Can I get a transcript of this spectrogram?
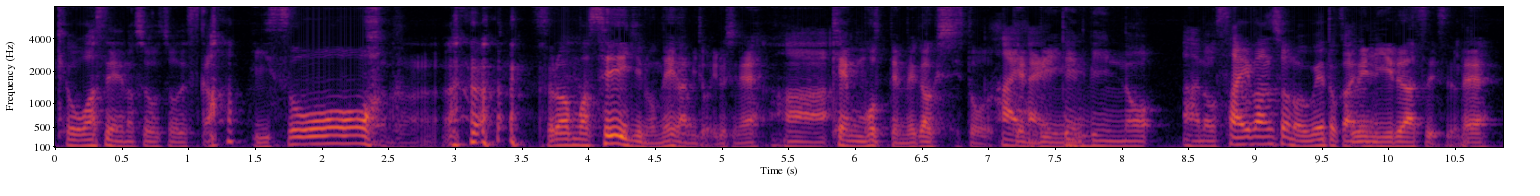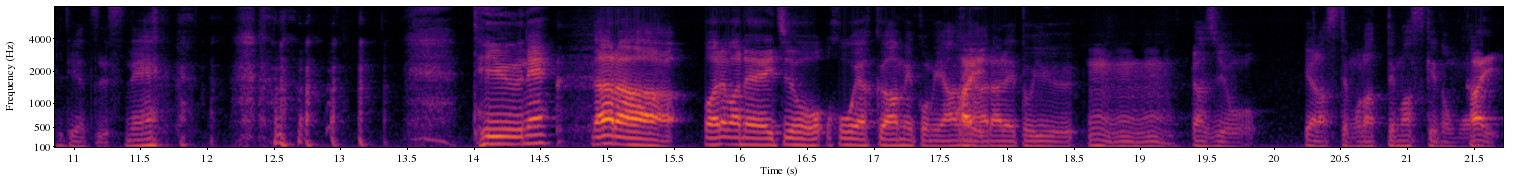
共和制の象徴ですか、ーいそう。うん。それはまあ正義の女神とかいるしね。剣持って目隠しとはいはい。天天秤秤のあの裁判所の上とかに上にいるやつですよね。いるやつですね。っていうね。だから我々一応翻訳アメコミあられというラジオをやらせてもらってますけども、うんはい。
